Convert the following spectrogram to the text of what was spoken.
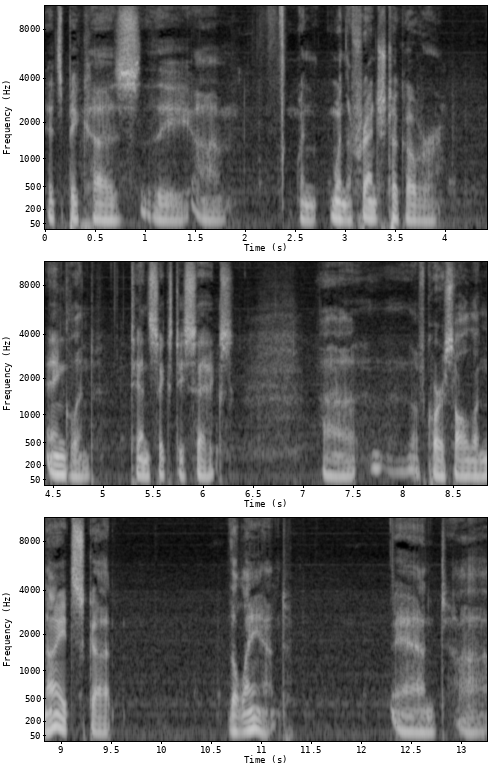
It's because the um, when when the French took over England, 1066, uh, of course, all the knights got the land, and uh,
